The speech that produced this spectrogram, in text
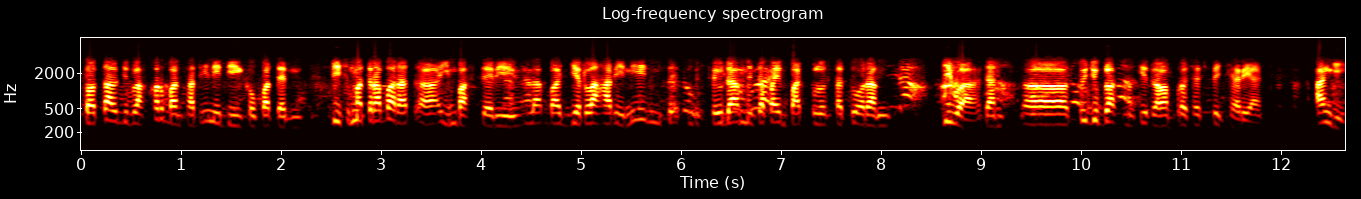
total jumlah korban saat ini di Kabupaten di Sumatera Barat uh, imbas dari banjir lahar ini sudah mencapai 41 orang jiwa dan uh, 17 masih dalam proses pencarian. Anggi.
